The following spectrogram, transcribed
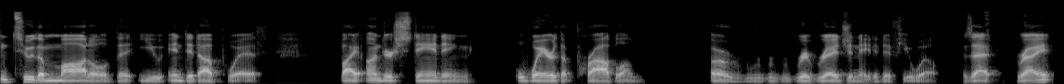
into the model that you ended up with by understanding where the problem originated, if you will. Is that right?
